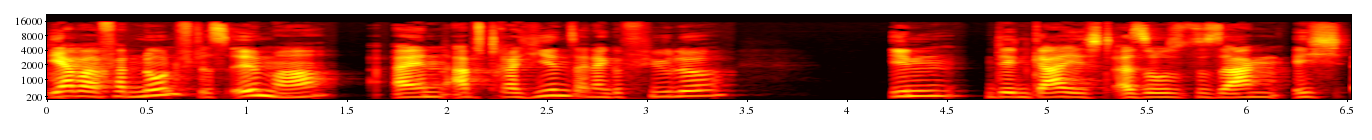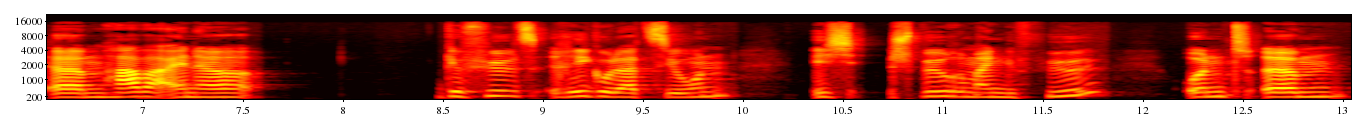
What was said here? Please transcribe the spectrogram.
ja, aber Vernunft ist immer ein Abstrahieren seiner Gefühle in den Geist. Also sozusagen, ich ähm, habe eine Gefühlsregulation, ich spüre mein Gefühl und ähm,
